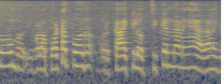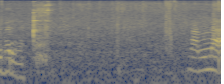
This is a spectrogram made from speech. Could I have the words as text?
சோம்பு இவ்வளோ போட்டால் போதும். ஒரு கால் கிலோ சிக்கன் தானுங்க. அதனால் இங்கே பாருங்க. நல்லா.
